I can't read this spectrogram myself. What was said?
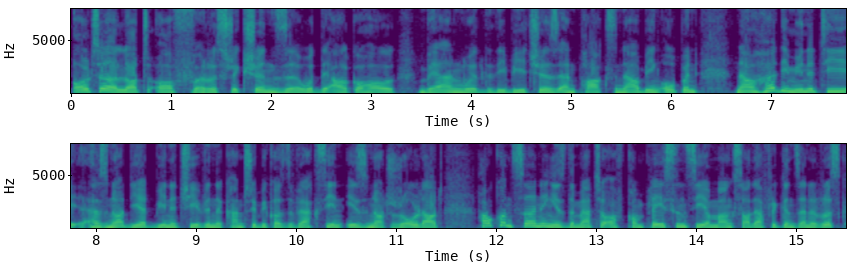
alter a lot of restrictions uh, with the alcohol ban, with the beaches and parks now being opened. Now, herd immunity has not yet been achieved in the country because the vaccine is not rolled out. How concerning is the matter of complacency among South Africans and a risk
